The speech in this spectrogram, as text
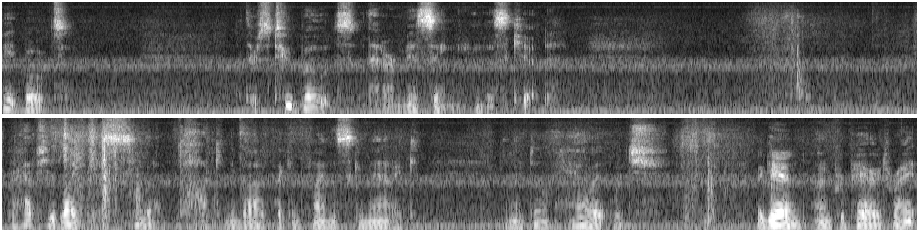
8 boats. But there's two boats that are missing in this kit. Perhaps you'd like to see what I'm talking about if I can find the schematic. And I don't have it, which, again, I'm prepared, right?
